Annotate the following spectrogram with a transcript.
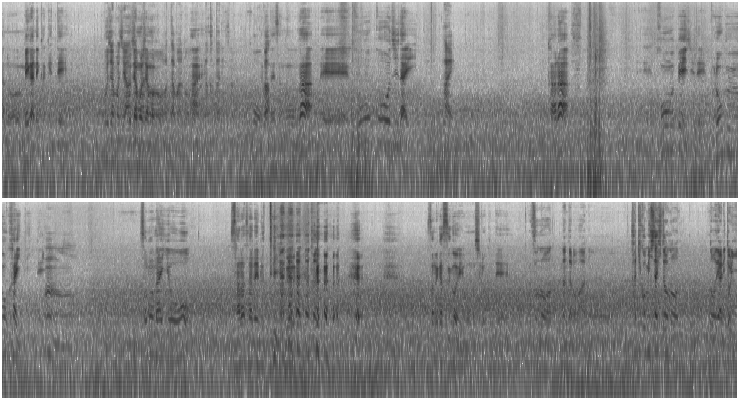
あの眼鏡かけてもじゃもじゃもじゃもじゃの頭の中谷さんの方が、中谷さんの方が、えー、高校時代から、えー、ホームページでブログを書いていて、うんうんその内容をさらされるっていう。それがすごい面白くて。そのなんだろうあの書き込みした人ののやり取り。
